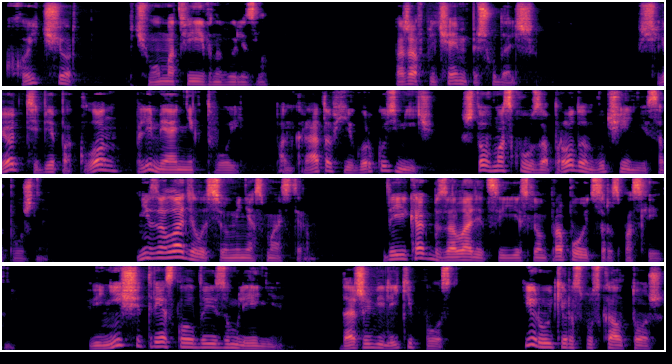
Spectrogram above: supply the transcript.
Кой черт, почему Матвеевна вылезла? Пожав плечами, пишу дальше. Шлет тебе поклон племянник твой, Панкратов Егор Кузьмич, что в Москву запродан в учении сапожное. Не заладилось у меня с мастером. Да и как бы заладиться, если он пропоится распоследний? Винище трескало до изумления. Даже Великий пост. И руки распускал тоже.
